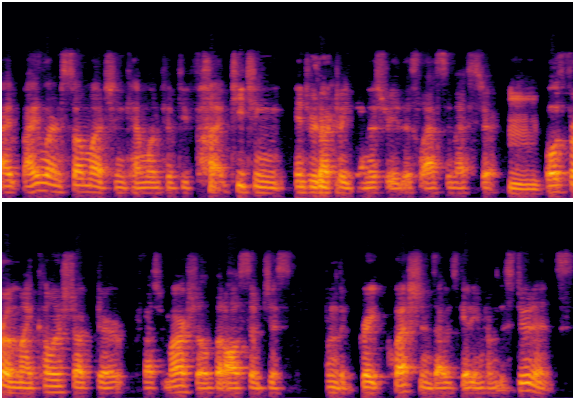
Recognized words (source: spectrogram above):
I, I, learned so much in chem 155 teaching introductory chemistry this last semester mm. both from my co-instructor professor marshall but also just from the great questions i was getting from the students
